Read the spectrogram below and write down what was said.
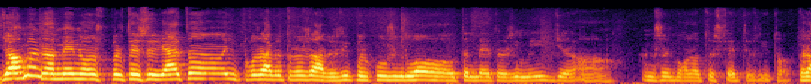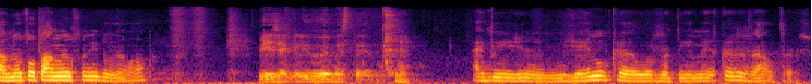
jo més o menys per fer la llata hi posava tres hores i per cosir-lo també tres i mitja, en les bolotes fetes i tot. Però no tothom el se n'hi dura, no? Hi havia gent que li duia més temps. Sí. Hi havia gent que les retia més que les altres.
